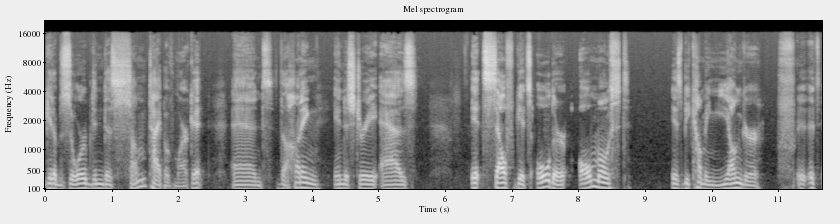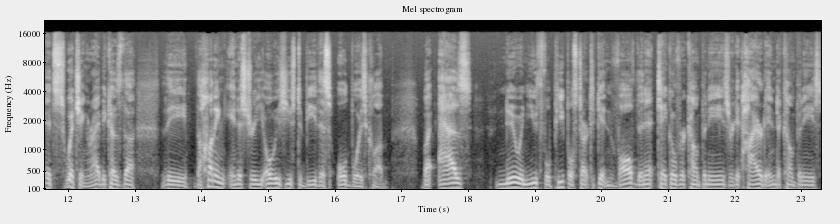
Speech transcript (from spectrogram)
get absorbed into some type of market, and the hunting industry, as itself gets older, almost is becoming younger. It, it's switching, right? Because the the the hunting industry always used to be this old boys club, but as new and youthful people start to get involved in it, take over companies or get hired into companies,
